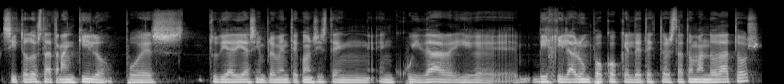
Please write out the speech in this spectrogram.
si todo está tranquilo, pues tu día a día simplemente consiste en, cuidar y eh, vigilar un poco que el detector está tomando datos.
